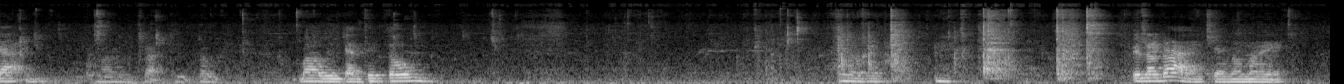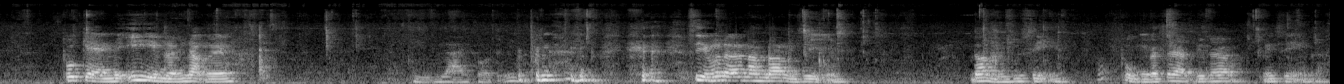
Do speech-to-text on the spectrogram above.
จันทร์มาจัดที่ต้มบ้าเวียงจันทร์ทึกต้มเป็นเราได้แกงหน่อไม้ผู้แกงนี่อิ่มเลยพี่น้องเอ้ยผีลายสดอื้อสีมันเลยนำดอนสีดอนหรือผู้สี ผุ่งกระแซบอยู่แล้วมีสีกัน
